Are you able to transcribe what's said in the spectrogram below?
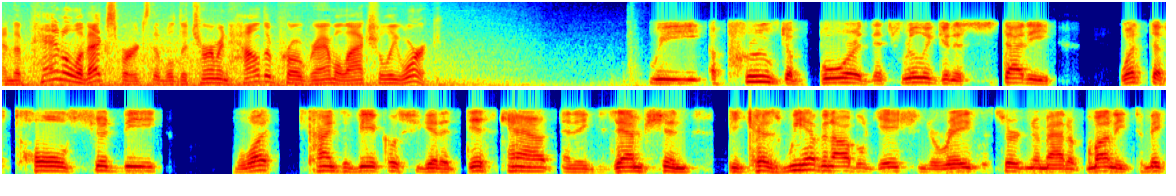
and the panel of experts that will determine how the program will actually work we approved a board that's really going to study what the tolls should be, what kinds of vehicles should get a discount, an exemption, because we have an obligation to raise a certain amount of money to make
